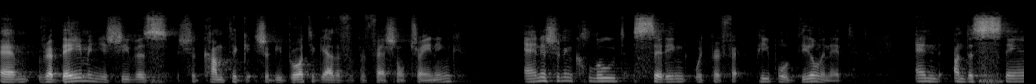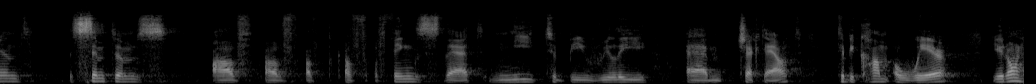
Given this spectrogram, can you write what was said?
um, Rebbeim and yeshivas should, come to, should be brought together for professional training and it should include sitting with people dealing it and understand the symptoms of, of, of, of, of things that need to be really um, checked out, to become aware. You don't,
